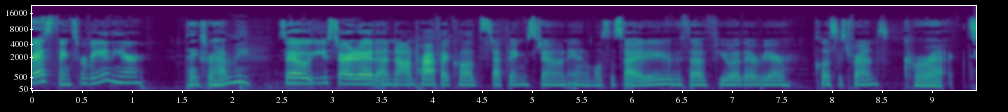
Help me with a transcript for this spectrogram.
Kris, thanks for being here. Thanks for having me. So, you started a nonprofit called Stepping Stone Animal Society with a few other of your closest friends. Correct.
